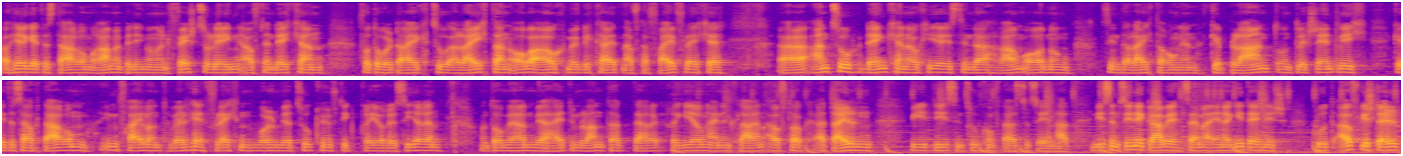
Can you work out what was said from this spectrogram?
Auch hier geht es darum, Rahmenbedingungen festzulegen, auf den Dächern Photovoltaik zu erleichtern, aber auch Möglichkeiten auf der Freifläche anzudenken. Auch hier ist in der Raumordnung sind Erleichterungen geplant und letztendlich geht es auch darum, im Freiland, welche Flächen wollen wir zukünftig priorisieren. Und da werden wir heute im Landtag der Regierung einen klaren Auftrag erteilen, wie dies in Zukunft auszusehen hat. In diesem Sinne, glaube ich, sind wir energietechnisch gut aufgestellt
